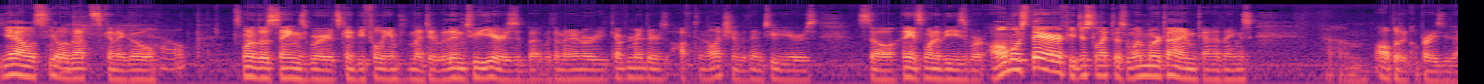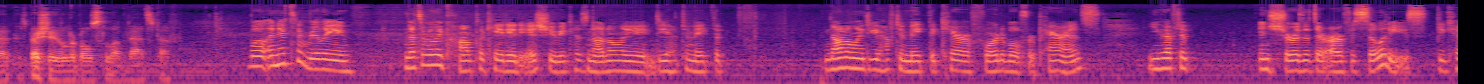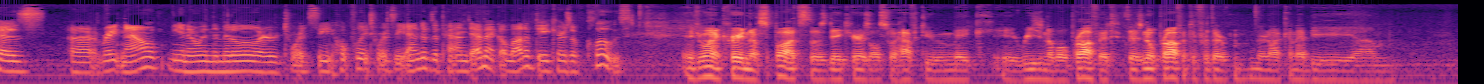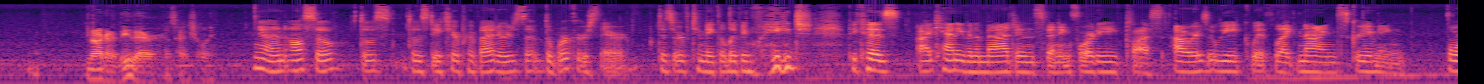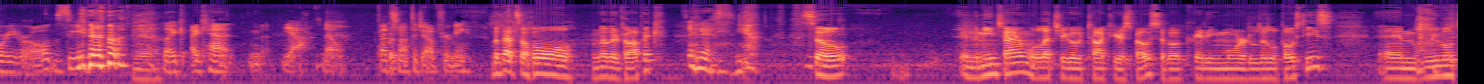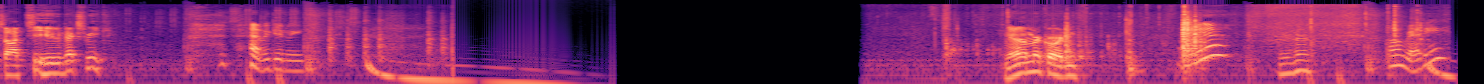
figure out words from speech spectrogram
yeah, we'll see how that's gonna go. help. It's one of those things where it's going to be fully implemented within two years, but with a minority government, there's often election within two years. So I think it's one of these we're almost there if you just elect us one more time kind of things. Um, all political parties do that, especially the liberals love that stuff. Well, and it's a really that's a really complicated issue because not only do you have to make the not only do you have to make the care affordable for parents, you have to ensure that there are facilities because uh, right now, you know, in the middle or towards the hopefully towards the end of the pandemic, a lot of daycares have closed. And if you want to create enough spots, those daycares also have to make a reasonable profit. If there's no profit for their, they're not going to be, um, they're not going to be there essentially. Yeah, and also those those daycare providers, the, the workers there, deserve to make a living wage because I can't even imagine spending forty plus hours a week with like nine screaming four year olds. You know, Yeah. like I can't. Yeah, no, that's not the job for me. But that's a whole another topic. It is. Yeah. So, in the meantime, we'll let you go talk to your spouse about creating more little posties, and we will talk to you next week. Have a good week. Yeah, I'm recording. Oh yeah. Mm-hmm. Already.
